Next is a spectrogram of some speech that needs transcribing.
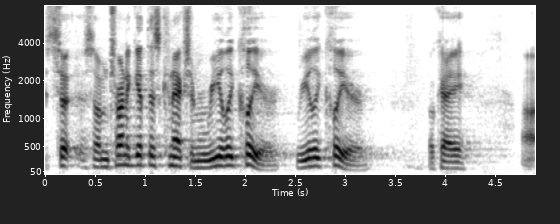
So, so I'm trying to get this connection really clear, really clear, okay? Uh,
